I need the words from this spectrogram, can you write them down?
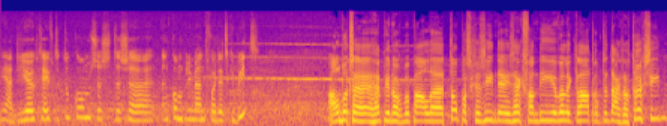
ja, de jeugd heeft de toekomst, dus het is eh, een compliment voor dit gebied. Albert, eh, heb je nog bepaalde toppers gezien die je zegt van die wil ik later op de dag nog terugzien?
